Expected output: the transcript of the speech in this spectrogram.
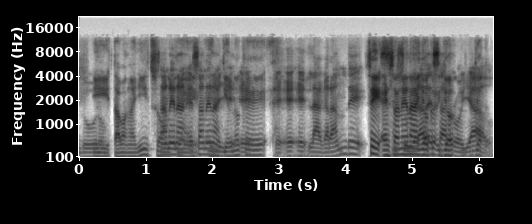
Y estaban allí. esa nena, esa nena, entiendo eh, que... Eh, la grande. Sí, esa nena yo, yo, yo,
